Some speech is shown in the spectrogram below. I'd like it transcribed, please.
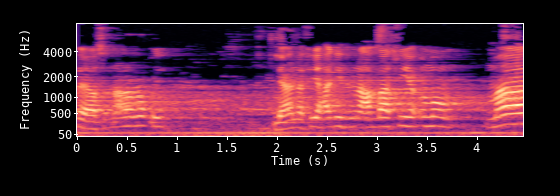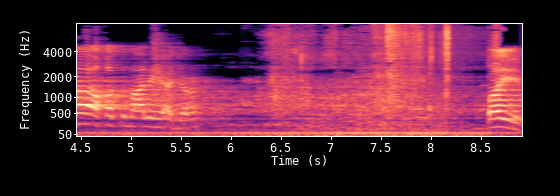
قياس على الرقية لأن في حديث ابن عباس فيه عموم ما أخذتم عليه أجرا طيب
